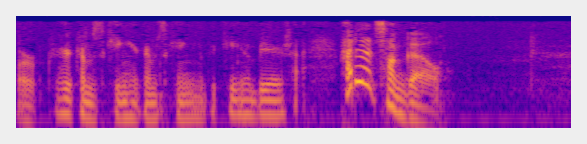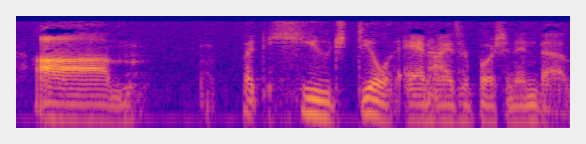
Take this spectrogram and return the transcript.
or here comes the king, here comes the king, the king of beers. How did that song go? Um, but huge deal with Anheuser-Busch and InBev.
